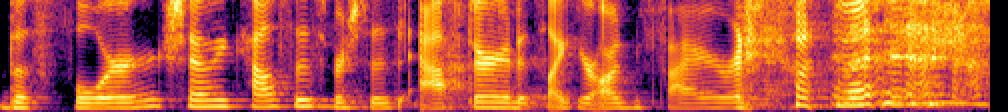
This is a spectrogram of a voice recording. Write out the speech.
before showing houses versus after, and it's like you're on fire. running out of it.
